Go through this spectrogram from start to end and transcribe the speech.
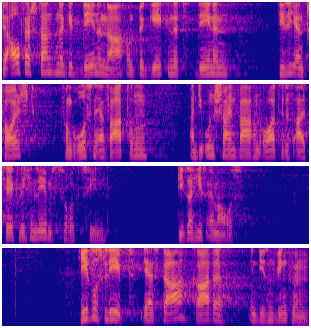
Der Auferstandene geht denen nach und begegnet denen, die sich enttäuscht von großen Erwartungen an die unscheinbaren Orte des alltäglichen Lebens zurückziehen. Dieser hieß Emmaus. Jesus lebt, er ist da, gerade in diesen Winkeln.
